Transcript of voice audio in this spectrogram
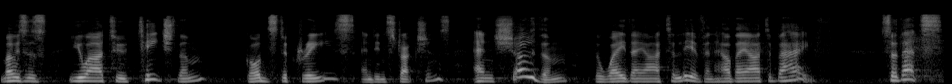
Moses, you are to teach them God's decrees and instructions and show them the way they are to live and how they are to behave. So that's,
